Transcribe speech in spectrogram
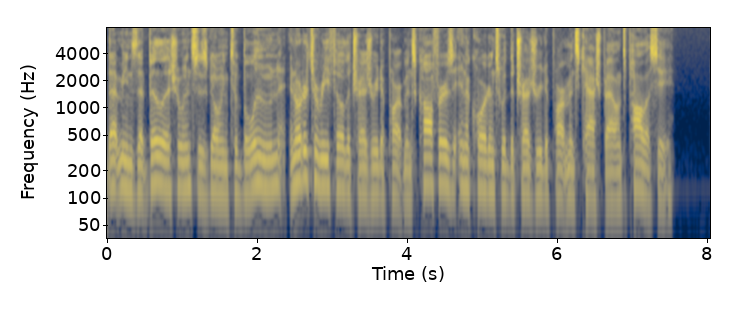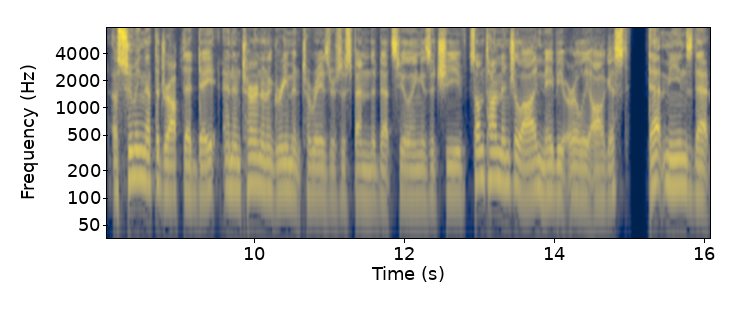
that means that bill issuance is going to balloon in order to refill the Treasury Department's coffers in accordance with the Treasury Department's cash balance policy. Assuming that the drop dead date and in turn an agreement to raise or suspend the debt ceiling is achieved sometime in July, maybe early August, that means that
